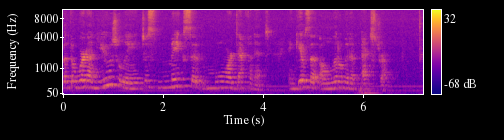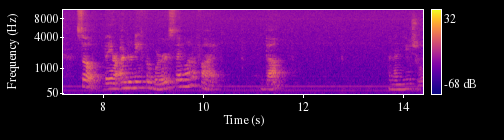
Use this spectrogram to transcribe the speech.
But the word unusually just makes it more definite and gives it a little bit of extra. So they are underneath the words they modify. The and unusually.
